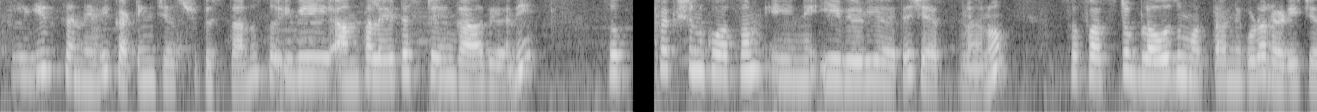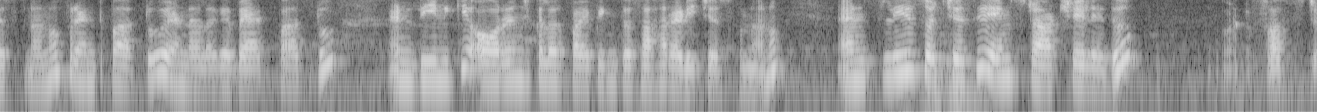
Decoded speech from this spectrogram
స్లీవ్స్ అనేవి కటింగ్ చేసి చూపిస్తాను. సో ఇవి అంత లేటెస్ట్ ఏం కాదు కానీ సో పర్ఫెక్షన్ కోసం ఈ ఈ వీడియో అయితే చేస్తున్నాను. సో ఫస్ట్ బ్లౌజ్ మొత్తాన్ని కూడా రెడీ చేసుకున్నాను. ఫ్రంట్ పార్టు అండ్ అలాగే బ్యాక్ పార్టు అండ్ దీనికి ఆరెంజ్ కలర్ పైపింగ్తో సహా రెడీ చేసుకున్నాను. అండ్ స్లీవ్స్ వచ్చేసి ఏం స్టార్ట్ చేయలేదు. First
